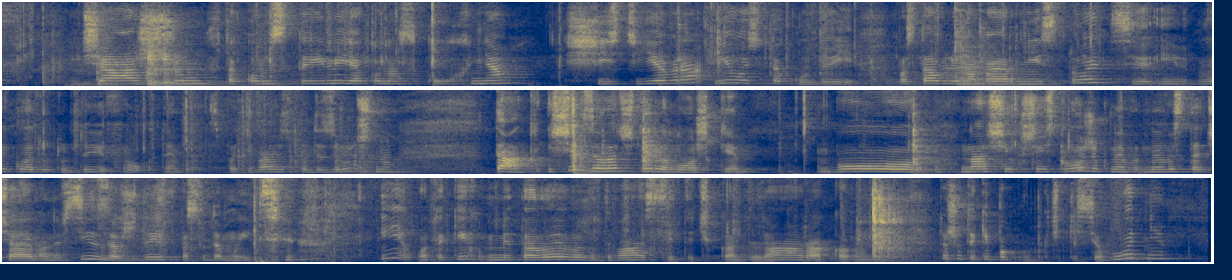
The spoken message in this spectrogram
чашу в такому стилі, як у нас кухня. 6 євро. І ось таку дві. Поставлю на барній стойці і викладу туди фрукти. Сподіваюсь, буде зручно. Так, і ще взяла 4 ложки. Бо наших 6 ложок не, не вистачає. Вони всі завжди в посудомийці. І отаких металевих два сіточка для раковин. Тож такі покупочки сьогодні.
